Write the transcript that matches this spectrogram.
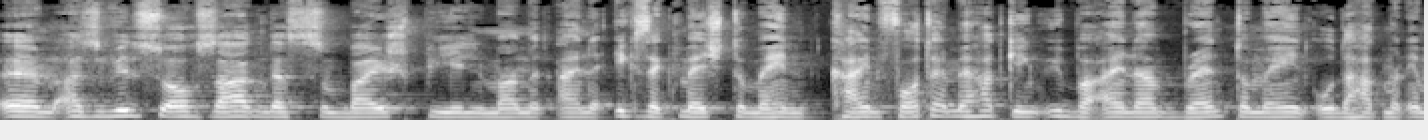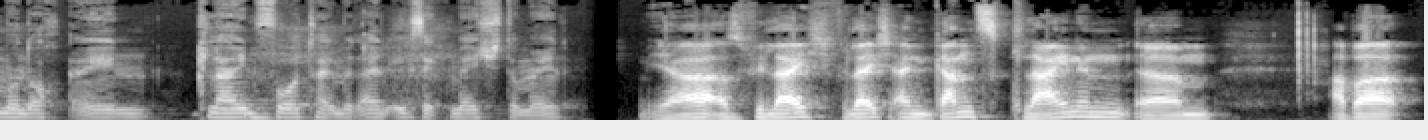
Ähm, also willst du auch sagen, dass zum Beispiel man mit einer Exact Match Domain keinen Vorteil mehr hat gegenüber einer Brand Domain oder hat man immer noch einen kleinen Vorteil mit einer Exact Match Domain? Ja, also vielleicht, vielleicht einen ganz kleinen, ähm, aber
